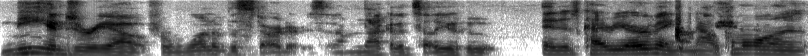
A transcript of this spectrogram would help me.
knee injury out for one of the starters, and I'm not going to tell you who. It is Kyrie Irving. Now, come on.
